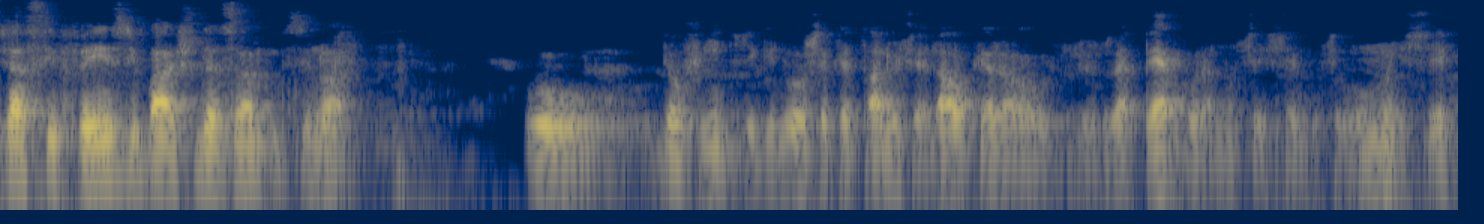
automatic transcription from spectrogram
já se fez debaixo dessa, desse nome. O Delfim designou o secretário-geral, que era o José Pécora, não sei se você vou hum. conhecer,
